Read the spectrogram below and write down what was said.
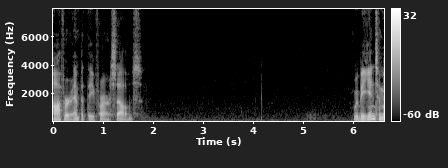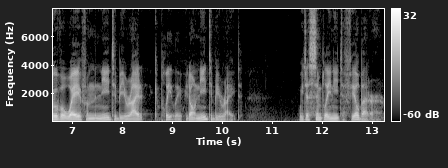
offer empathy for ourselves, we begin to move away from the need to be right completely. We don't need to be right. We just simply need to feel better.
